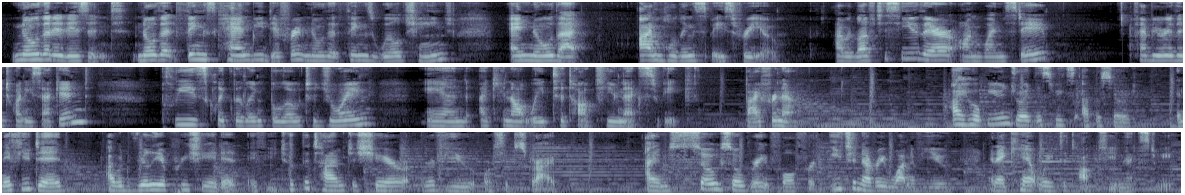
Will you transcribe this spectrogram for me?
know that it isn't. Know that things can be different, know that things will change, and know that I'm holding space for you. I would love to see you there on Wednesday, February the 22nd. Please click the link below to join, and I cannot wait to talk to you next week. Bye for now. I hope you enjoyed this week's episode, and if you did, I would really appreciate it if you took the time to share, review, or subscribe. I am so, so grateful for each and every one of you, and I can't wait to talk to you next week.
